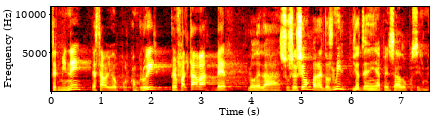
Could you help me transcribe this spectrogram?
terminé, ya estaba yo por concluir, pero faltaba ver lo de la sucesión para el 2000. Yo tenía pensado pues irme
